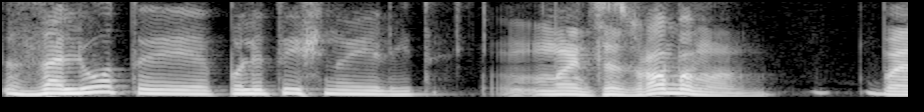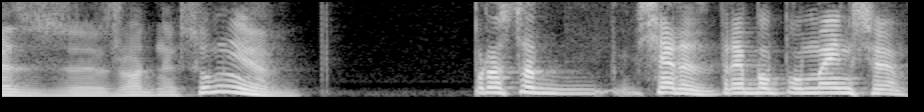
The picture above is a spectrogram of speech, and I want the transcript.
зальоти політичної еліти. Ми це зробимо без жодних сумнівів. Просто ще раз, треба поменше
